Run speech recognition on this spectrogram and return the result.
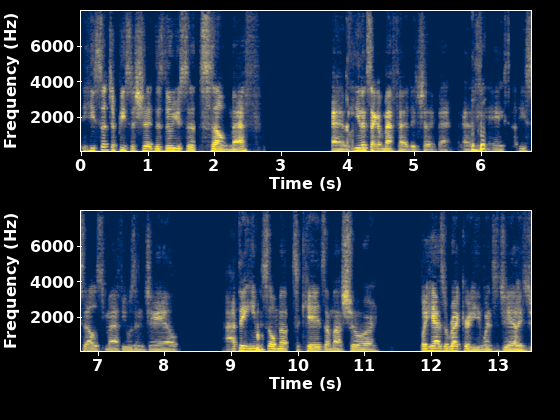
he's such a piece of shit. This dude used to sell meth, and he looks like a meth head and shit like that. And he, he, sells meth. He was in jail. I think he even sold meth to kids. I'm not sure, but he has a record. He went to jail. He's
